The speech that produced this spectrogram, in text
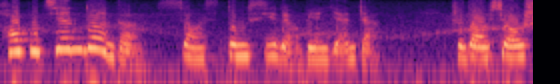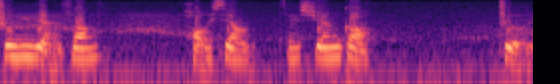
毫不间断地向东西两边延展，直到消失于远方，好像在宣告：这里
